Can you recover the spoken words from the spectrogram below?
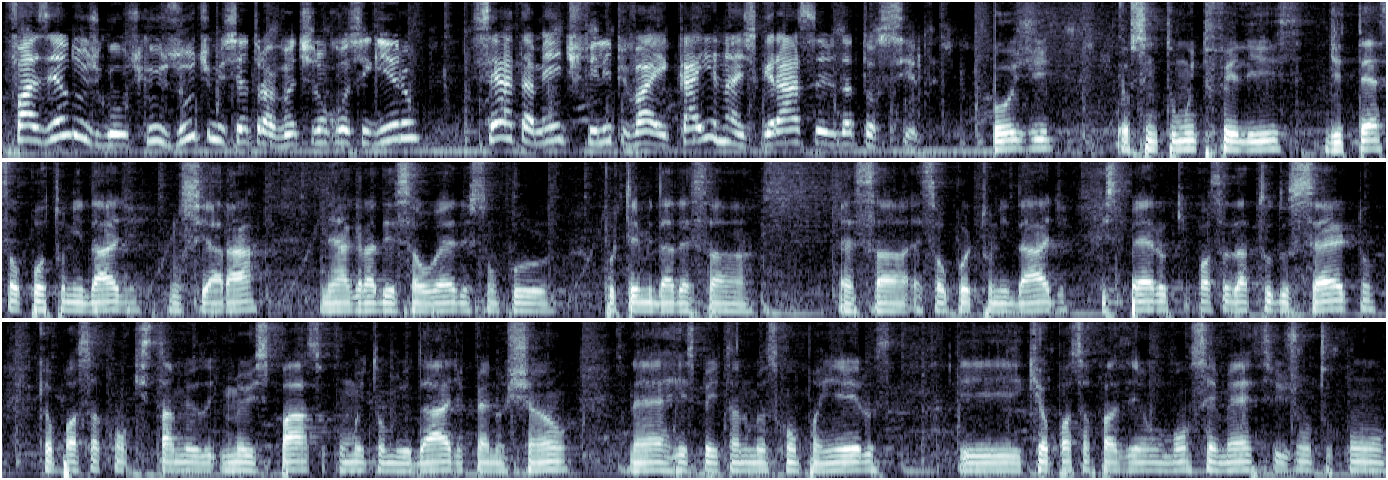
Fazendo os gols que os últimos centroavantes não conseguiram, certamente Felipe vai cair nas graças da torcida. Hoje eu sinto muito feliz de ter essa oportunidade no Ceará né? Agradeço ao Ederson por, por ter me dado essa, essa, essa oportunidade. Espero que possa dar tudo certo, que eu possa conquistar meu, meu espaço com muita humildade, pé no chão, né? respeitando meus companheiros e que eu possa fazer um bom semestre junto com,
